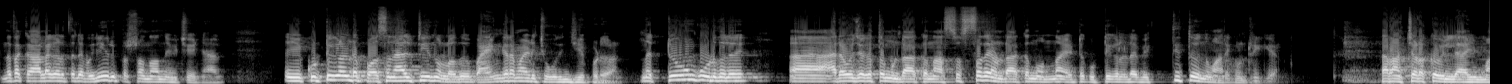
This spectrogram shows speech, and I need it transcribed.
ഇന്നത്തെ കാലഘട്ടത്തിലെ വലിയൊരു പ്രശ്നം എന്താണെന്ന് ചോദിച്ചു കഴിഞ്ഞാൽ ഈ കുട്ടികളുടെ പേഴ്സണാലിറ്റി എന്നുള്ളത് ഭയങ്കരമായിട്ട് ചോദ്യം ചെയ്യപ്പെടുകയാണ്. ഇന്ന് ഏറ്റവും കൂടുതൽ അരോചകത്വം ഉണ്ടാക്കുന്ന അസ്വസ്ഥത ഉണ്ടാക്കുന്ന ഒന്നായിട്ട് കുട്ടികളുടെ വ്യക്തിത്വം എന്ന് മാറിക്കൊണ്ടിരിക്കുകയാണ്. കാരണം അച്ചടക്കമില്ലായ്മ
